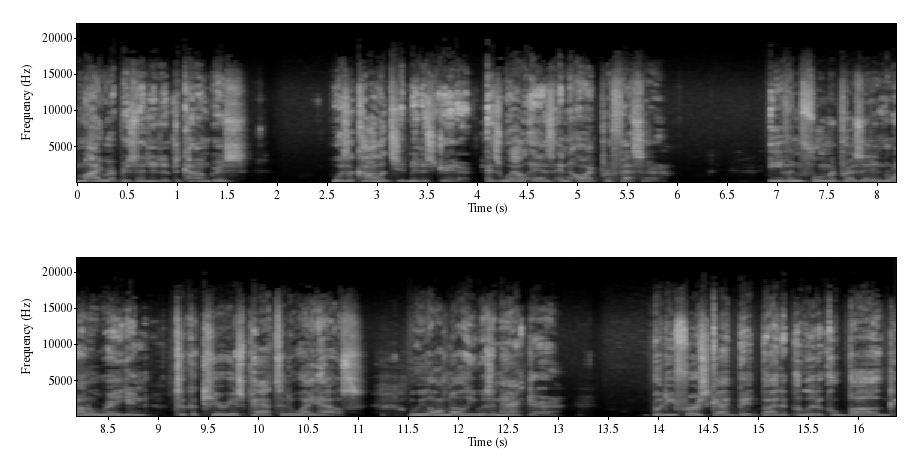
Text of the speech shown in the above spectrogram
my representative to Congress, was a college administrator as well as an art professor. Even former President Ronald Reagan took a curious path to the White House. We all know he was an actor, but he first got bit by the political bug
